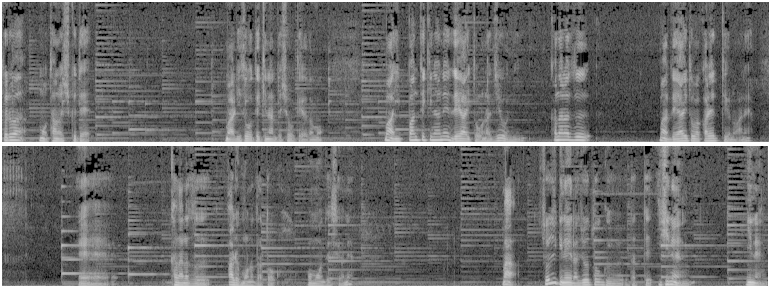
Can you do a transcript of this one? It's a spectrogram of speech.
それはもう楽しくてまあ理想的なんでしょうけれどもまあ一般的なね出会いと同じように必ずまあ出会いと別れっていうのはね、えー必ずあるものだと思うんですよね。まあ正直ねラジオトークだって1年2年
